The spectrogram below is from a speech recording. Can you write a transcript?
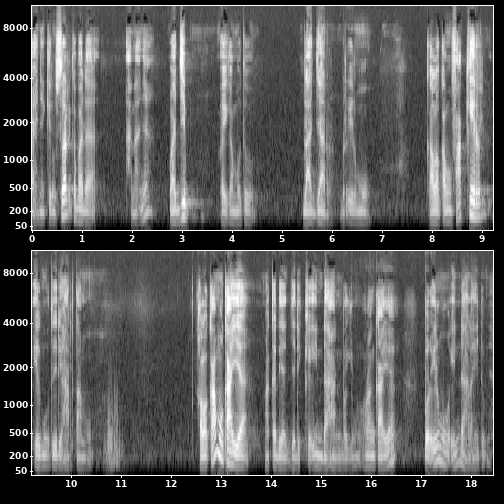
ayahnya kirim surat kepada anaknya wajib bagi kamu tuh belajar berilmu kalau kamu fakir ilmu itu jadi hartamu kalau kamu kaya maka dia jadi keindahan bagimu. Orang kaya berilmu indahlah hidupnya.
